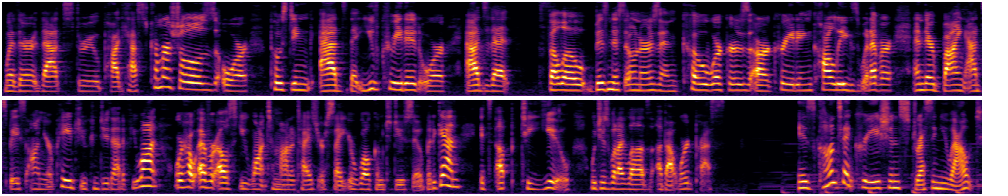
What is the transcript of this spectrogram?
whether that's through podcast commercials or posting ads that you've created or ads that fellow business owners and co-workers are creating colleagues whatever and they're buying ad space on your page. You can do that if you want or however else you want to monetize your site. You're welcome to do so. But again it's up to you which is what i love about wordpress. Is content creation stressing you out?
